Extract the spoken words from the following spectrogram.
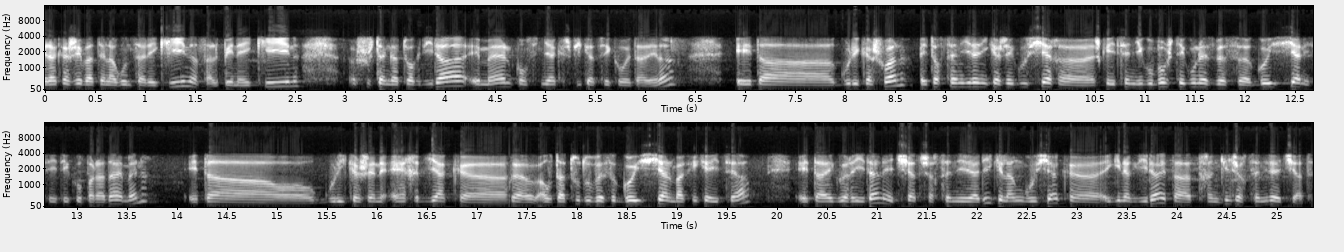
erakase baten laguntzarekin, azalpeneekin, sustengatuak dira, hemen, konsignak esplikatzeko eta dena. Eta gure kasuan, etortzen diren ikasle guzier, uh, eskaitzen digu bostegunez bez goizian izaiteko parada hemen, eta gure ikasen erdiak hautatu uh, du bez goizian bakrika itzea, eta eguerditan etxiat sartzen dirarik, elan guziak uh, eginak dira eta tranquil sartzen dira etxiat.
